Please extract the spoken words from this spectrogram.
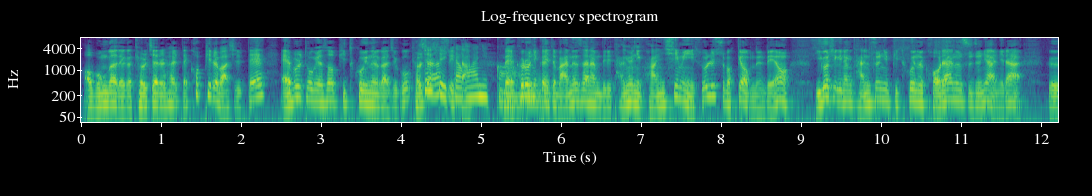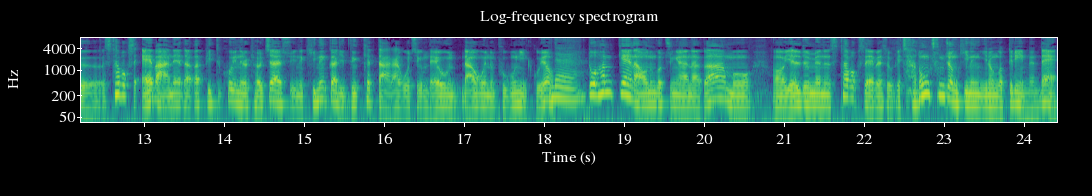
어, 뭔가 내가 결제를 할 때 커피를 마실 때 앱을 통해서 비트코인을 가지고 결제를 할 수 있다. 하니까. 네, 그러니까 네. 이제 많은 사람들이 당연히 관심이 쏠릴 수밖에 없는데요. 이것이 그냥 단순히 비트코인을 거래하는 수준이 아니라 그 스타벅스 앱 안에다가 비트코인을 결제할 수 있는 기능까지 넣겠다라고 지금 내오, 나오고 있는 부분이 있고요. 네. 또 함께 나오는 것 중에 하나가 뭐 어, 예를 들면은 스타벅스 앱에서 이렇게 자동 충전 기능 이런 것들이 있는데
